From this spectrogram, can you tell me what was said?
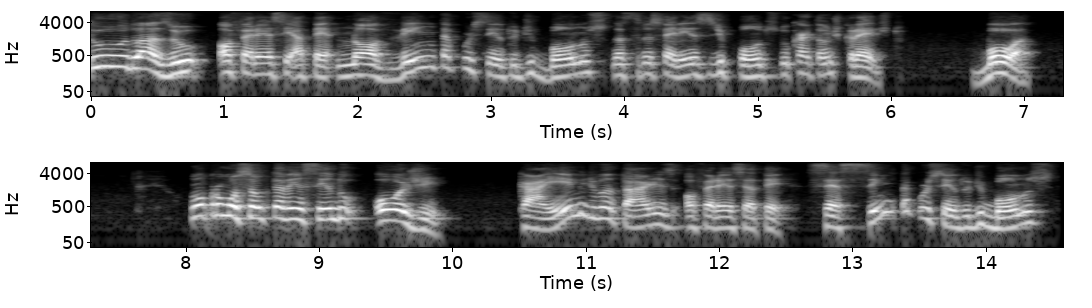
Tudo Azul oferece até 90% de bônus nas transferências de pontos do cartão de crédito. Boa! Uma promoção que está vencendo hoje. KM de Vantagens oferece até 60% de bônus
